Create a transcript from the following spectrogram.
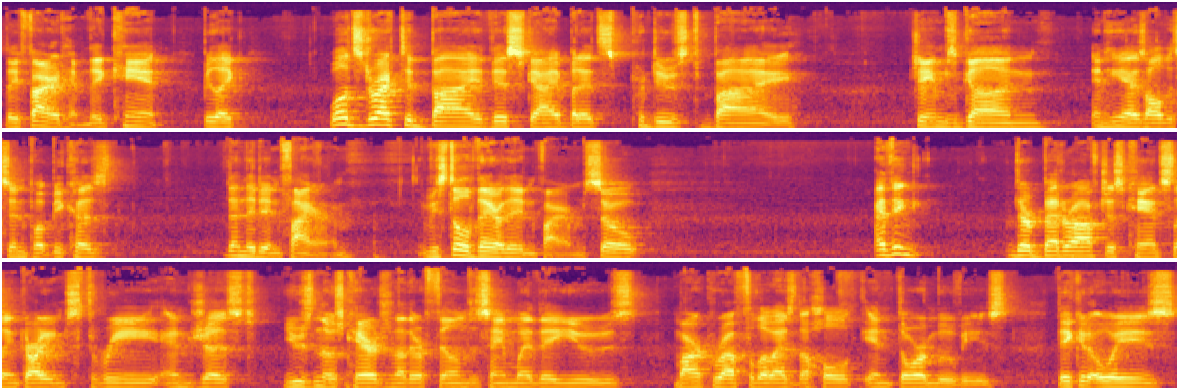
they fired him. They can't be like, well, it's directed by this guy, but it's produced by James Gunn, and he has all this input because then they didn't fire him. If he's still there, they didn't fire him. So I think they're better off just canceling Guardians 3 and just using those characters in other films the same way they use Mark Ruffalo as the Hulk in Thor movies. They could always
